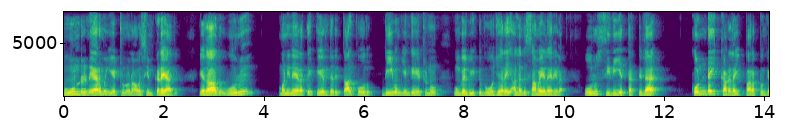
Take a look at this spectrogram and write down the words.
மூன்று நேரமும் ஏற்றணும்னு அவசியம் கிடையாது. ஏதாவது ஒரு மணி நேரத்தை தேர்ந்தெடுத்தால் போதும். தீபம் எங்கே ஏற்றணும்? உங்கள் வீட்டு பூஜை அல்லது சமையலறையில் ஒரு சிறிய தட்டில் கொண்டை கடலை பரப்புங்க.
